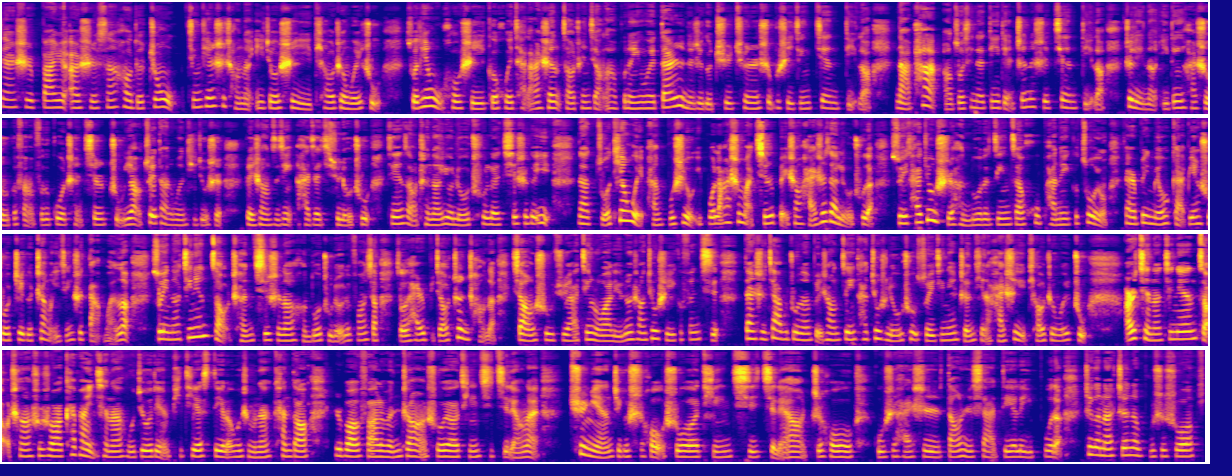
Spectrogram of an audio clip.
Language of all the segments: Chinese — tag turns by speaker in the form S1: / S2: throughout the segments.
S1: 现在是八月二十三号的中午，今天市场呢依旧是以调整为主。昨天午后是一个回踩拉升，早晨讲了不能因为单日的这个去确认是不是已经见底了，哪怕啊昨天的低点真的是见底了，这里呢一定还是有一个反复的过程。其实主要最大的问题就是北上资金还在继续流出，今天早晨呢又流出了七十个亿。那昨天尾盘不是有一波拉升嘛？其实北上还是在流出的，所以它就是很多的资金在护盘的一个作用，但是并没有改。边说这个仗已经是打完了，所以呢，今天早晨其实呢，很多主流的方向走的还是比较正常的，像数据啊、金融啊，理论上就是一个分歧，但是架不住呢，北上资金它就是流出，所以今天整体呢还是以调整为主，而且呢，今天早晨啊，说实话，开盘以前呢，我就有点 PTSD 了，为什么呢？看到日报发了文章啊，说要挺起脊梁来。去年这个时候说挺起脊梁之后，股市还是当日下跌了一波的。这个呢，真的不是说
